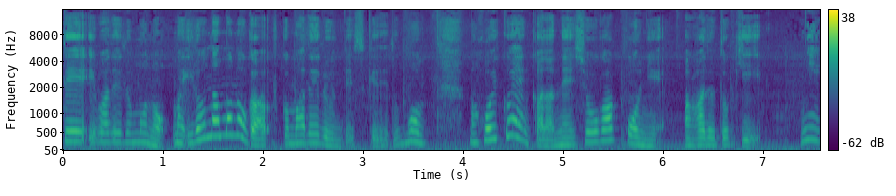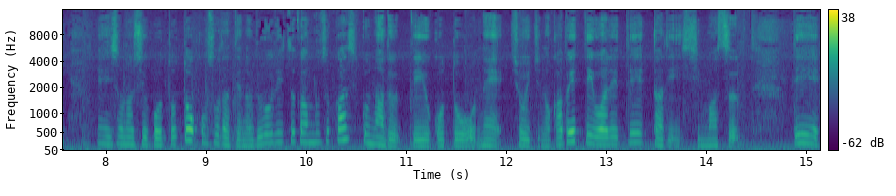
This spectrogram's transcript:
って言われるもの、まあ、いろんなものが含まれるんですけれども、まあ、保育園からね小学校に上がる時に、えー、その仕事と子育ての両立が難しくなるっていうことをね小1の壁って言われてたりします。で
